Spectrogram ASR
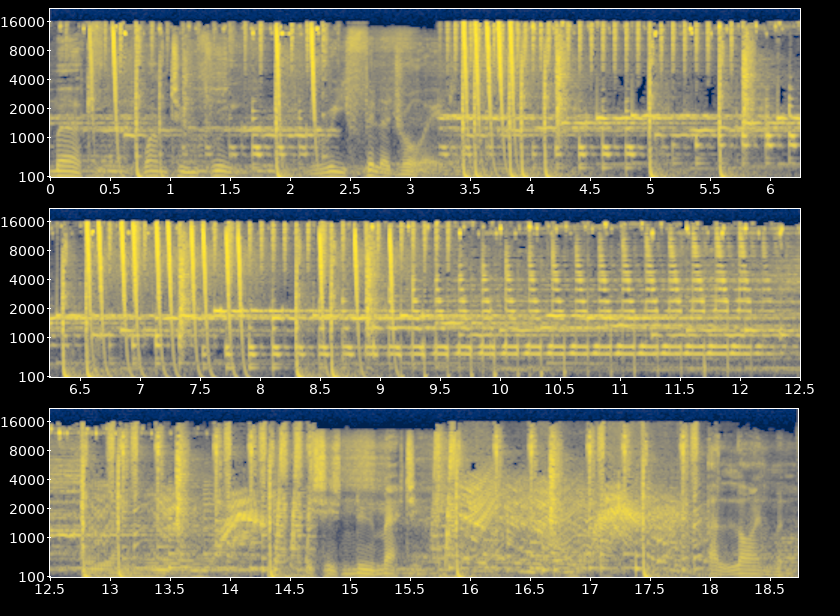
Murky, 123, Refiller Droid. This is pneumatic. Alignment.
